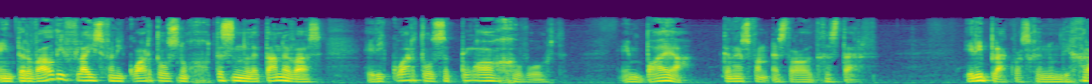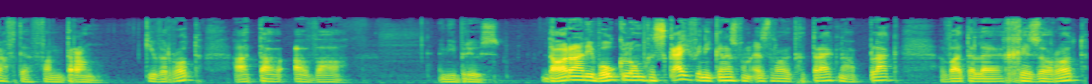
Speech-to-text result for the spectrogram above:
En terwyl die vleis van die kwartels nog tussen hulle tande was, het die kwartels 'n plaag geword en baie kinders van Israel het gesterf. Hierdie plek was genoem die grafte van drang. Kiverot Hatava in Hebreëus. Daarna het die wolkkolom geskuif en die kinders van Israel het getrek na 'n plek wat hulle Gezerot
